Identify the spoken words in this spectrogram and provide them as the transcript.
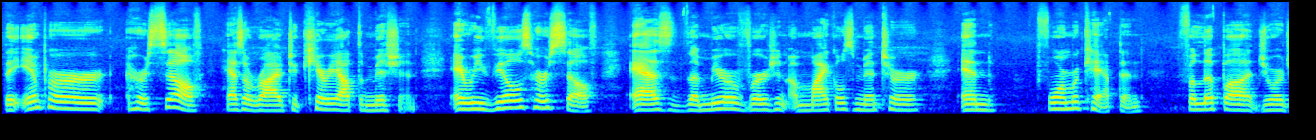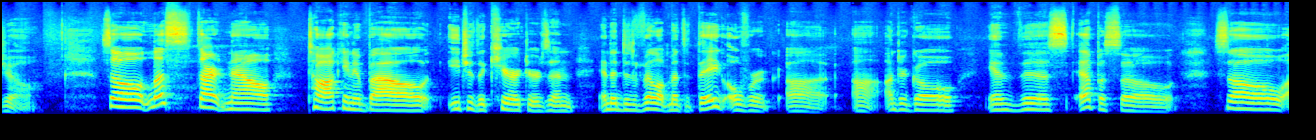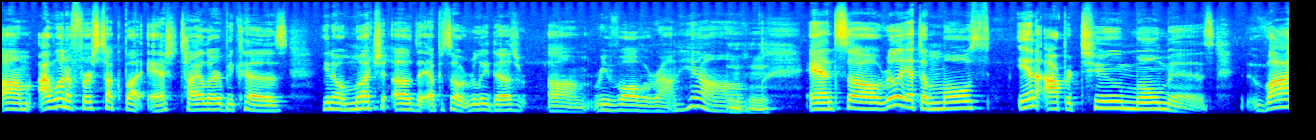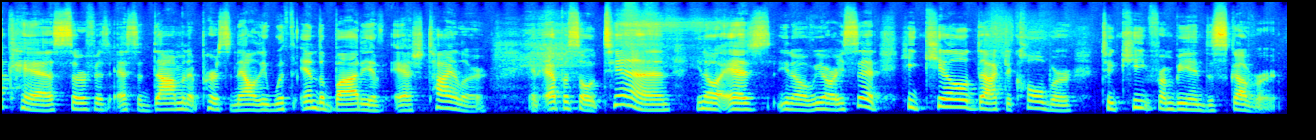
The Emperor herself has arrived to carry out the mission and reveals herself as the mirror version of Michael's mentor and former captain, Philippa Georgiou. So let's start now talking about each of the characters and, and the development that they over uh, uh, undergo in this episode. So um, I want to first talk about Ash Tyler because you know much of the episode really does um, revolve around him, mm-hmm. and so really at the most inopportune moments, Voq has surfaced as the dominant personality within the body of Ash Tyler. In episode 10, you know, as you know, we already said, he killed Dr. Culber to keep from being discovered.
